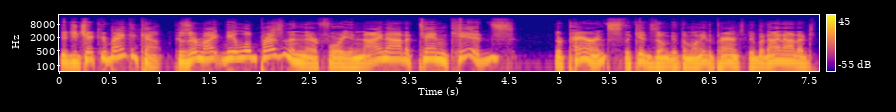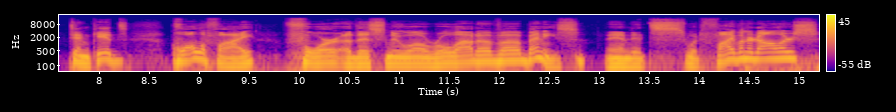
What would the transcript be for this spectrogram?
Did you check your bank account? Because there might be a little present in there for you. Nine out of ten kids, their parents, the kids don't get the money, the parents do, but nine out of ten kids qualify for uh, this new uh, rollout of uh, Bennies. And it's, what, $500?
